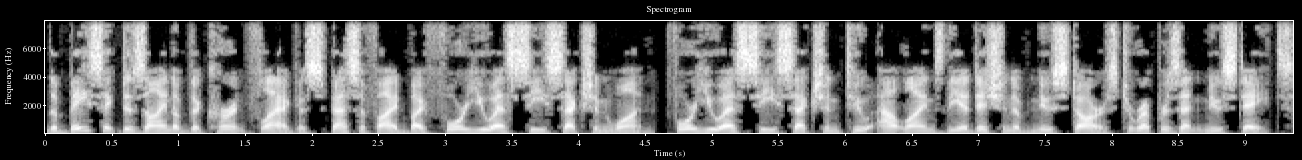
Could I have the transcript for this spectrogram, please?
The basic design of the current flag is specified by 4 USC Section 1. 4 USC Section 2 outlines the addition of new stars to represent new states.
